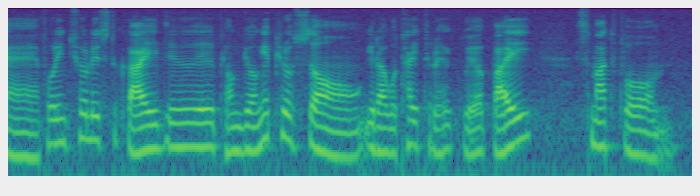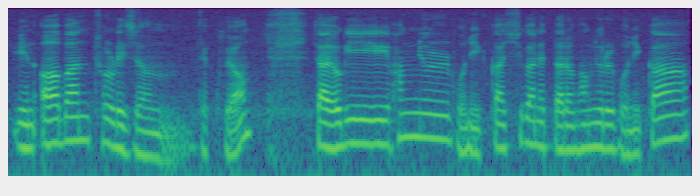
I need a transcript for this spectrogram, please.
예, foreign tourist guide의 변경의 필요성이라고 타이틀을 했고요. by smartphone in urban tourism 됐고요. 자, 여기 확률 보니까 시간에 따른 확률을 보니까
